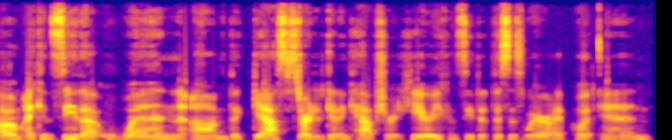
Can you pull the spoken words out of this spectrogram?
Um, I can see that when um, the gas started getting captured here, you can see that this is where I put in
